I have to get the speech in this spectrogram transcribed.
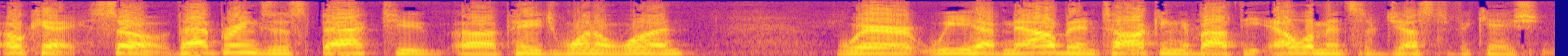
Okay, so that brings us back to uh, page 101, where we have now been talking about the elements of justification.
